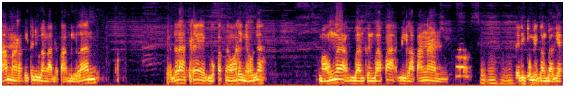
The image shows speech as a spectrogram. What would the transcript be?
lamar itu juga nggak ada panggilan. Ya udah akhirnya bokap nawarin ya udah mau nggak bantuin bapak di lapangan? Jadi gue megang bagian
